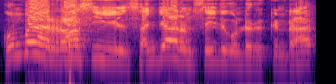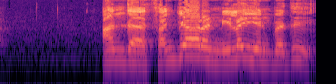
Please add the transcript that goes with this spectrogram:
கும்ப ராசியில் சஞ்சாரம் செய்து கொண்டிருக்கின்றார். அந்த சஞ்சார நிலை என்பது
